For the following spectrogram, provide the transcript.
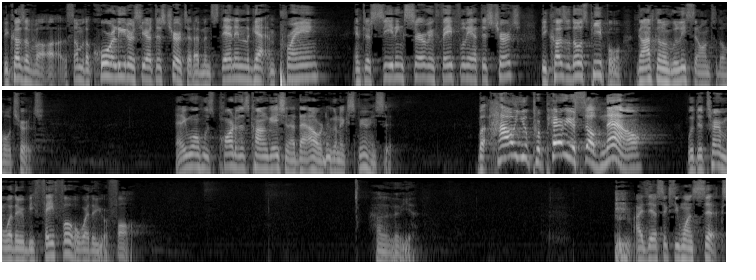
Because of uh, some of the core leaders here at this church that have been standing in the gap and praying, interceding, serving faithfully at this church, because of those people, God's going to release it onto the whole church. Anyone who's part of this congregation at that hour, they're going to experience it. But how you prepare yourself now will determine whether you'll be faithful or whether you'll fall. Hallelujah. Isaiah 61 6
